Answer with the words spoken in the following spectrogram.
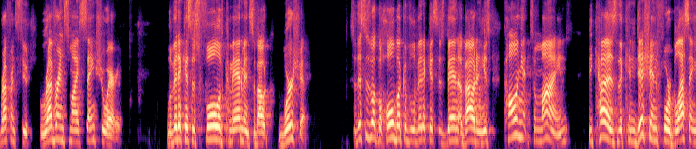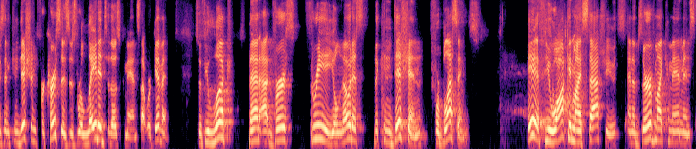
reference to reverence my sanctuary. Leviticus is full of commandments about worship. So, this is what the whole book of Leviticus has been about, and he's calling it to mind because the condition for blessings and condition for curses is related to those commands that were given. So, if you look then at verse 3, you'll notice the condition for blessings. If you walk in my statutes and observe my commandments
